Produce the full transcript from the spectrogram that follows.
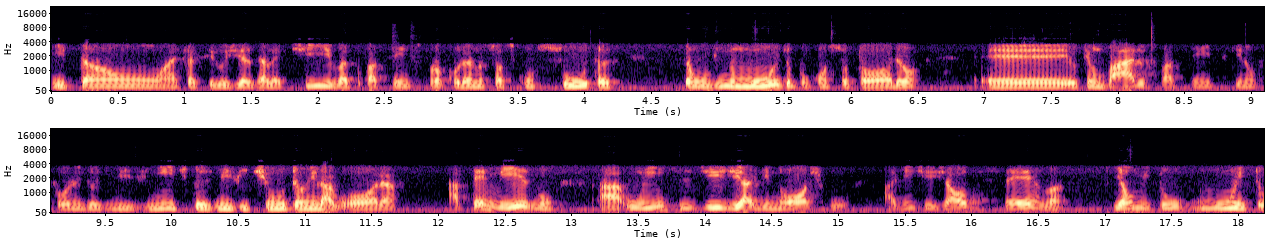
Então, essas cirurgias eletivas, pacientes procurando suas consultas, estão vindo muito para o consultório. É, eu tenho vários pacientes que não foram em 2020, 2021, estão indo agora. Até mesmo a, o índice de diagnóstico, a gente já observa que aumentou muito.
